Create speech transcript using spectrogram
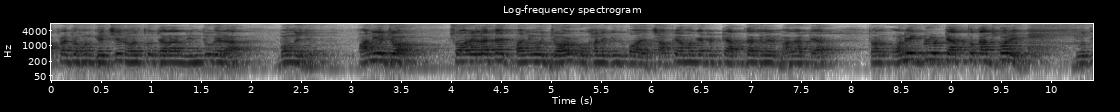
আপনারা যখন গেছেন, হয়তো যারা নিন্দুকেরা, বন্ধ পানীয় জল। চর এলাকায় পানীয় জল ওখানে কিন্তু পাওয়া যায় চাপে আমাকে একটা ট্যাপ দেখালেন, ভাঙা ট্যাপ। কারণ অনেকগুলো ট্যাপ তো কাজ করে। যদি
